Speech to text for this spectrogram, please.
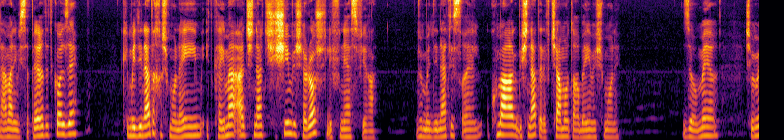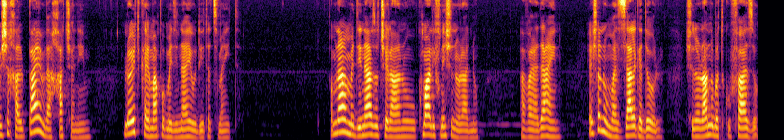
למה אני מספרת את כל זה? כי מדינת החשמונאים התקיימה עד שנת 63 לפני הספירה, ומדינת ישראל הוקמה רק בשנת 1948. זה אומר שבמשך 2001 שנים לא התקיימה פה מדינה יהודית עצמאית. אמנם המדינה הזאת שלנו הוקמה לפני שנולדנו, אבל עדיין, יש לנו מזל גדול שנולדנו בתקופה הזו,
